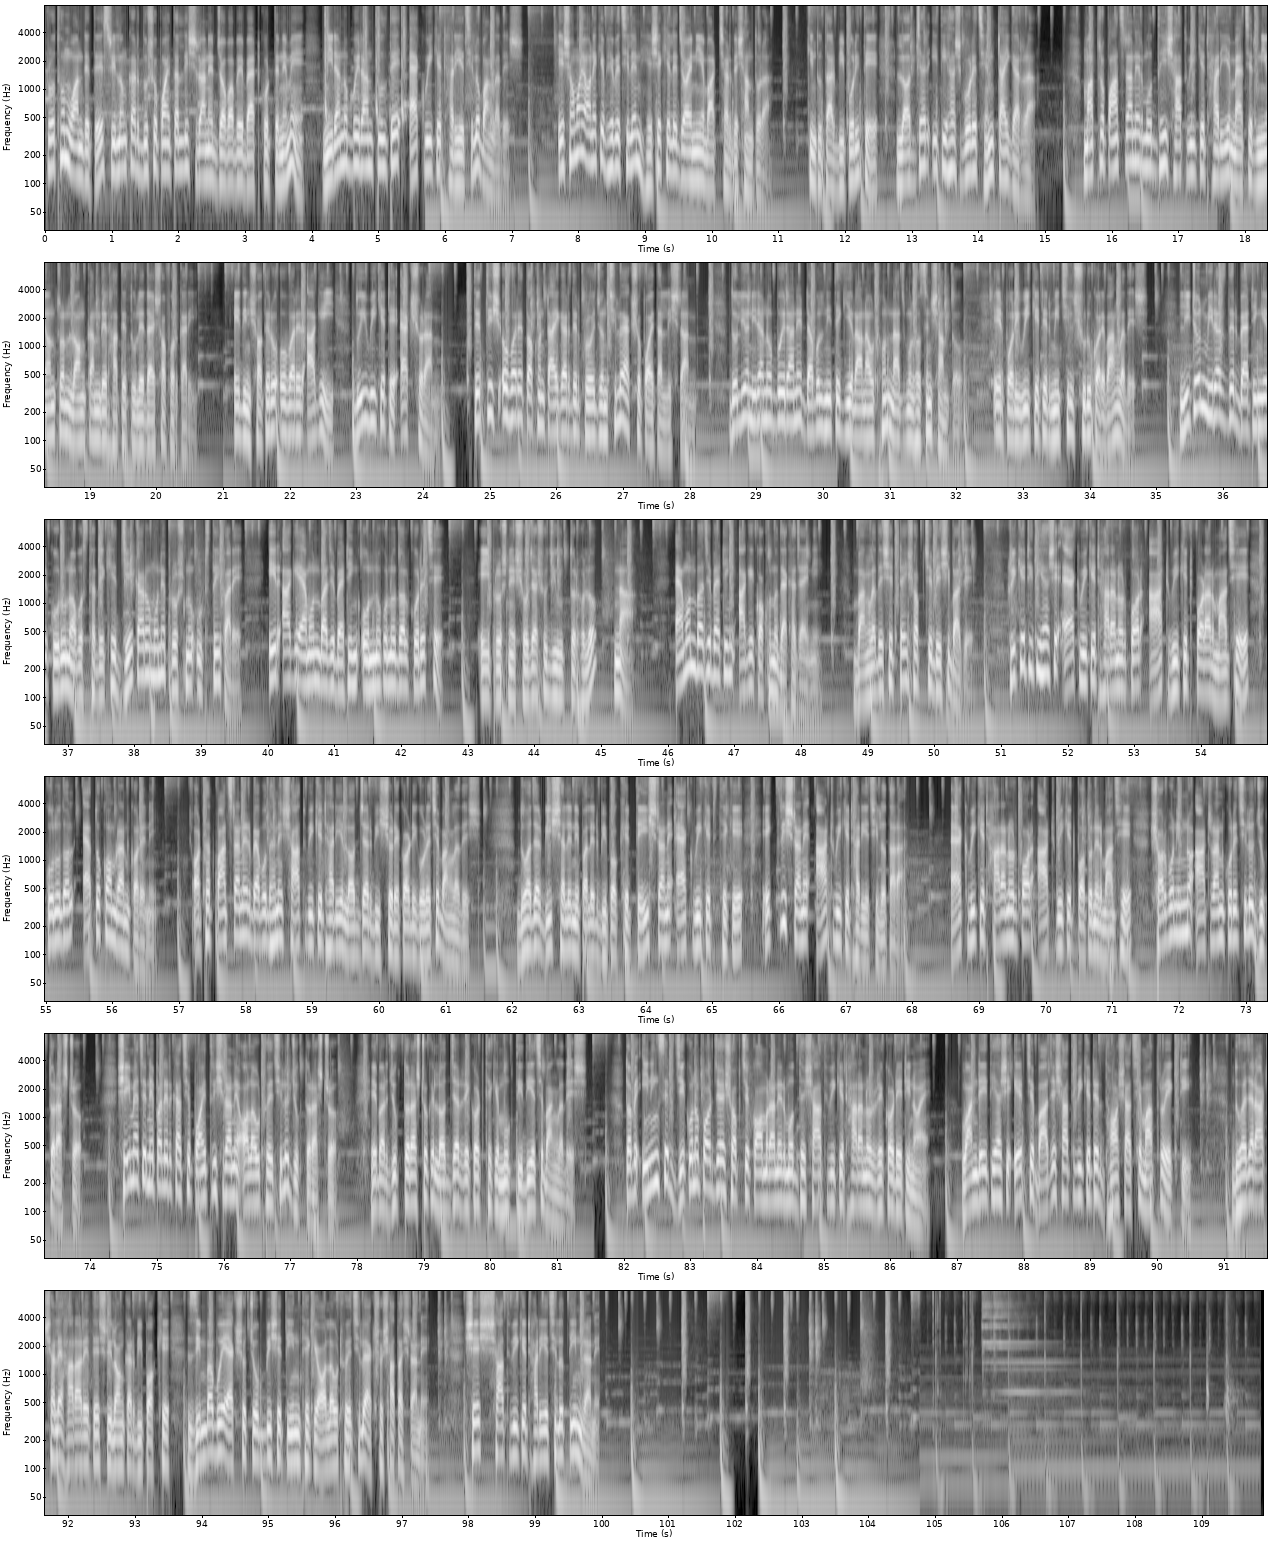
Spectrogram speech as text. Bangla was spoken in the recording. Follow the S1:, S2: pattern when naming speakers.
S1: প্রথম ওয়ানডেতে শ্রীলঙ্কার দুশো রানের জবাবে ব্যাট করতে নেমে নিরানব্বই রান তুলতে এক উইকেট হারিয়েছিল বাংলাদেশ। এ সময় অনেকে ভেবেছিলেন হেসে খেলে জয় নিয়ে মাঠ ছাড়বে শান্তরা। কিন্তু তার বিপরীতে লজ্জার ইতিহাস গড়েছেন টাইগাররা। মাত্র পাঁচ রানের মধ্যেই সাত উইকেট হারিয়ে ম্যাচের নিয়ন্ত্রণ লঙ্কানদের হাতে তুলে দেয় সফরকারী। এদিন সতেরো ওভারের আগেই দুই উইকেটে একশো রান। তেত্রিশ ওভারে তখন টাইগারদের প্রয়োজন ছিল একশো পঁয়তাল্লিশ রান। দলীয় নিরানব্বই রানের ডাবল নিতে গিয়ে রান আউট হন নাজমুল হোসেন শান্ত। এরপরই উইকেটের মিছিল শুরু করে বাংলাদেশ। লিটন মিরাজদের ব্যাটিংয়ের করুণ অবস্থা দেখে যে কারও মনে প্রশ্ন উঠতেই পারে, এর আগে এমন বাজে ব্যাটিং অন্য কোনো দল করেছে? এই প্রশ্নের সোজাসুজি উত্তর হল, না। এমন বাজে ব্যাটিং আগে কখনো দেখা যায়নি। বাংলাদেশেরটাই সবচেয়ে বেশি বাজে। ক্রিকেট ইতিহাসে এক উইকেট হারানোর পর আট উইকেট পড়ার মাঝে কোনো দল এত কম রান করেনি। অর্থাৎ পাঁচ রানের ব্যবধানে সাত উইকেট হারিয়ে লজ্জার বিশ্ব রেকর্ডই গড়েছে বাংলাদেশ। দু হাজার বিশ সালে নেপালের বিপক্ষে তেইশ রানে এক উইকেট থেকে একত্রিশ রানে আট উইকেট হারিয়েছিল তারা। এক উইকেট হারানোর পর আট উইকেট পতনের মাঝে সর্বনিম্ন আট রান করেছিল যুক্তরাষ্ট্র। সেই ম্যাচে নেপালের কাছে ৩৫ রানে অল আউট হয়েছিল যুক্তরাষ্ট্র। এবার যুক্তরাষ্ট্রকে লজ্জার রেকর্ড থেকে মুক্তি দিয়েছে বাংলাদেশ। তবে ইনিংসের যে কোনো পর্যায়ে সবচেয়ে কম রানের মধ্যে সাত উইকেট হারানোর রেকর্ড এটি নয়। ওয়ানডে ইতিহাসে এর চেয়ে বাজে সাত উইকেটের ধস আছে মাত্র একটি। দু হাজার আট সালে হারারেতে শ্রীলঙ্কার বিপক্ষে জিম্বাবুয়ে একশো চব্বিশে তিন থেকে অল আউট হয়েছিল একশো সাতাশ রানে। শেষ সাত উইকেট হারিয়েছিল তিন রানে।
